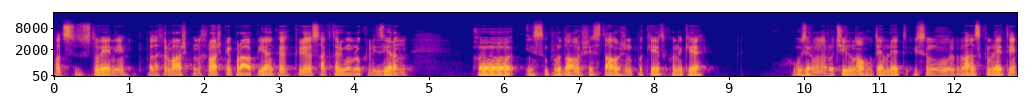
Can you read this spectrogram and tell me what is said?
pač v Sloveniji, pa na Hrvaškem, na Hrvaškem je prava pijanka, ker je vsak trg imam lokaliziran. Uh, in sem prodal 6000 paket, ko nekje, oziroma naročil no, v tem letu, mislim v lanskem letu,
